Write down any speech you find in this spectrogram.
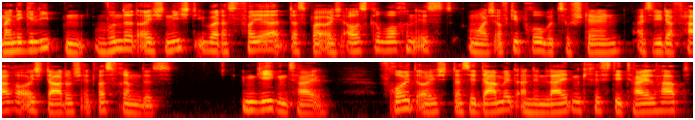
Meine Geliebten, wundert euch nicht über das Feuer, das bei euch ausgebrochen ist, um euch auf die Probe zu stellen, als widerfahre euch dadurch etwas Fremdes. Im Gegenteil, freut euch, dass ihr damit an den Leiden Christi teilhabt,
